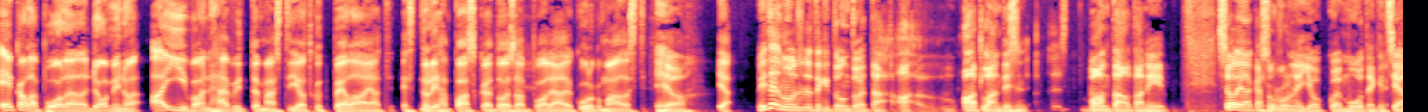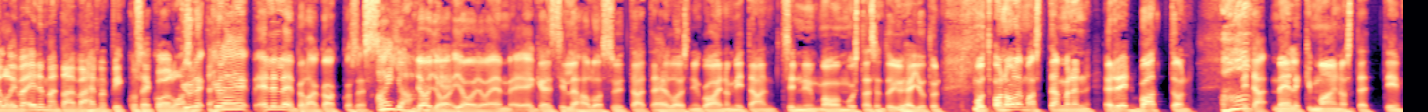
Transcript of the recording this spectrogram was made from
ekalla puolella dominoi aivan hävyttömästi jotkut pelaajat. Ja sitten ne oli ihan paskoja toisella puolella, ulkomaalaiset. Joo. Miten minusta jotenkin tuntuu, että Atlantis Vantaalta, niin se oli aika surullinen joukkue muutenkin. Siellä oli enemmän tai vähemmän pikkusekoilua Kyllä, sitten. kyllä he edelleen pelaa kakkosessa. Ai jaa, joo, okei. joo, joo, joo. En, eikä sille halua syyttää, että heillä olisi niinku aina mitään. Sinne mä muistan sen yhden jutun. Mutta on olemassa tämmöinen Red Button, Aha. mitä meillekin mainostettiin.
